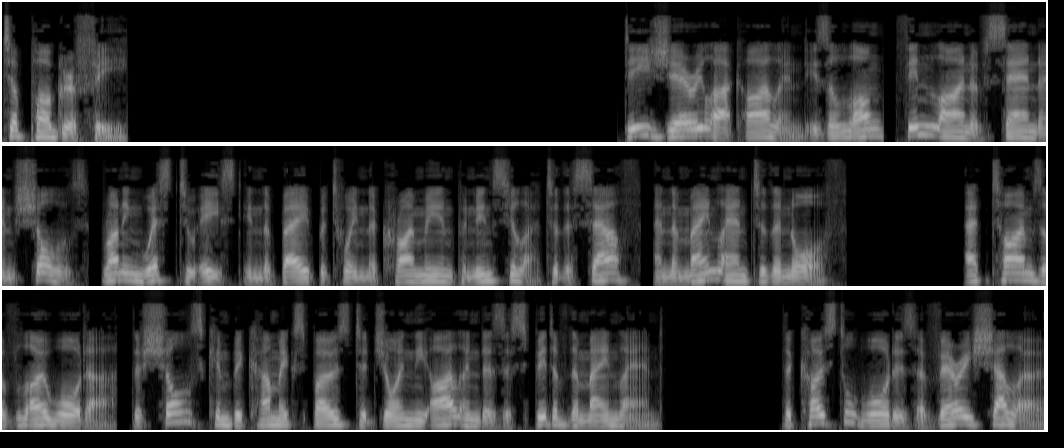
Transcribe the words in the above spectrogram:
Topography Dzhirilik Island is a long, thin line of sand and shoals, running west to east in the bay between the Crimean Peninsula to the south, and the mainland to the north. At times of low water, the shoals can become exposed to join the island as a spit of the mainland. The coastal waters are very shallow,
